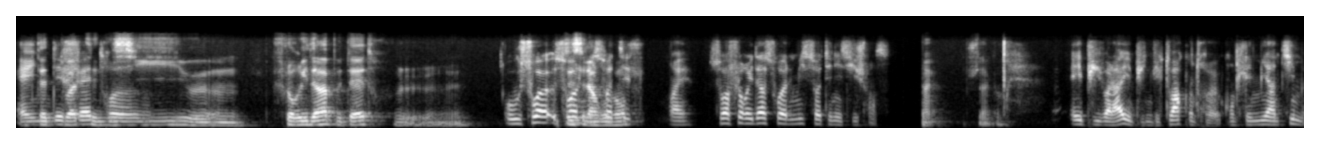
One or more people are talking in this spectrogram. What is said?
Et une défaite. Tennessee, Florida peut-être. Ou soit, soit, soit, Ouais. Soit Florida, soit Miss, soit Tennessee, je pense. Ouais, je suis d'accord. Et puis voilà, et puis une victoire contre, contre l'ennemi intime.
